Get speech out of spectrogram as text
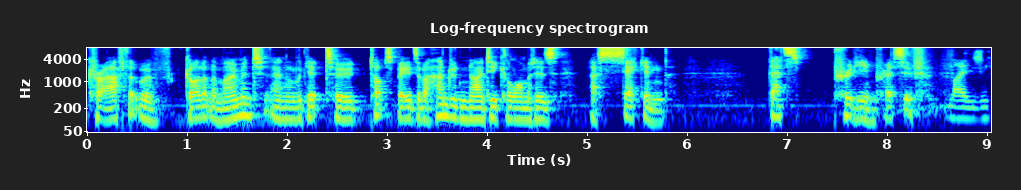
craft that we've got at the moment, and it'll get to top speeds of 190 kilometers a second. That's pretty impressive. Lazy.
